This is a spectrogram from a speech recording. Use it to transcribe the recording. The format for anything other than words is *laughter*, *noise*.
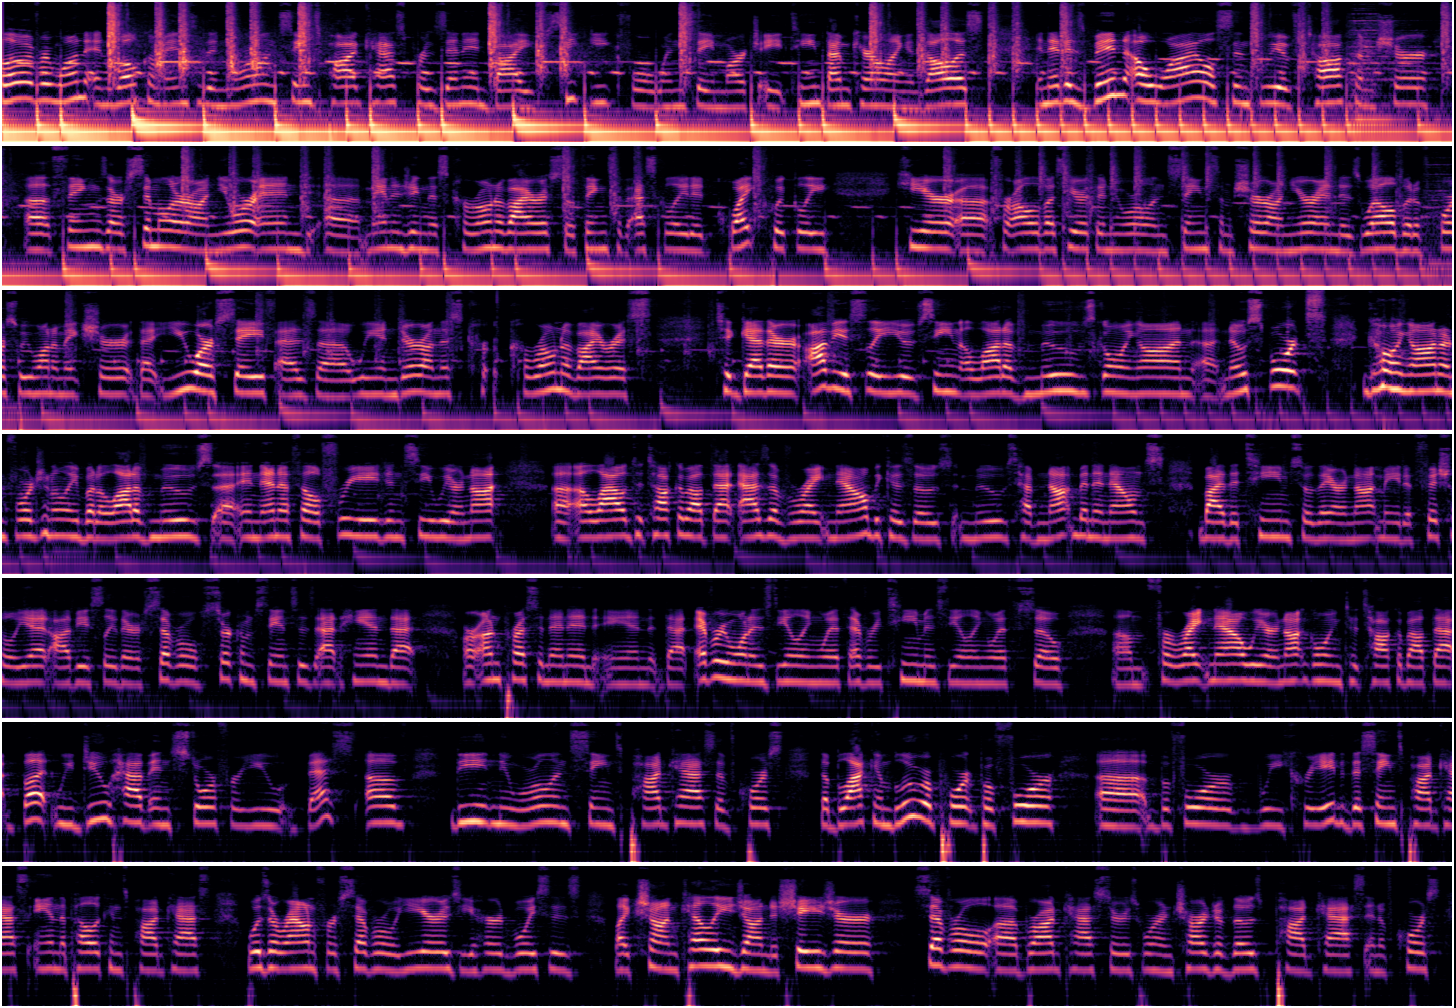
Hello, everyone, and welcome into the New Orleans Saints podcast presented by SeatGeek for Wednesday, March 18th. I'm Caroline Gonzalez, and it has been a while since we have talked. I'm sure uh, things are similar on your end uh, managing this coronavirus, so things have escalated quite quickly here uh, for all of us here at the New Orleans Saints. I'm sure on your end as well, but of course, we want to make sure that you are safe as uh, we endure on this coronavirus together. Obviously, you have seen a lot of moves going on. Uh, no sports *laughs* going on, unfortunately, but a lot of moves uh, in NFL free agency. We are not uh, allowed to talk about that as of right now because those moves have not been announced by the team, so they are not made official yet. Obviously, there are several circumstances at hand that are unprecedented and that everyone is dealing with, every team is dealing with. So, um, for right now, we are not going to talk about that, but we do have in store for you Best of the New Orleans Saints podcast. Of course, the Black and Blue report before uh, before we created the Saints podcast and the Pelicans podcast was around for several years. You heard voices like Sean Kelly, John DeShazier, several uh, broadcasters were in charge of those podcasts, and of course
